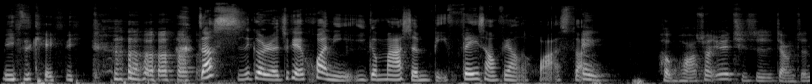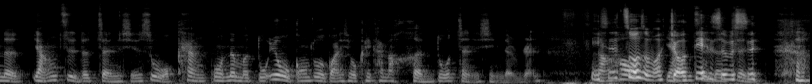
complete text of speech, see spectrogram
名字给你，只要十个人就可以换你一个妈生鼻，非常非常的划算。哎、很划算，因为其实讲真的，杨子的整形是我看过那么多，因为我工作的关系，我可以看到很多整形的人。你是做什么酒店是不是？整？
